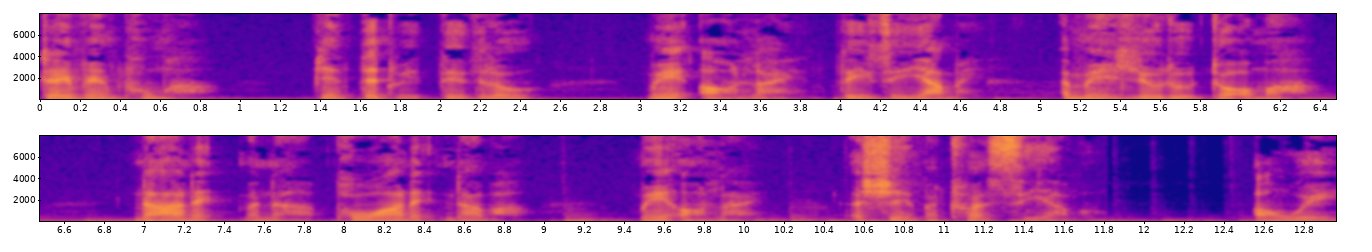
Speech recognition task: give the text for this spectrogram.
ဒေးဗင်ဖူးမှာပြင်သစ်တွေတည်သလိုမင်းအောင်လှိုင်တည်စေရမယ်အမေလူတို့တော်အမနားနဲ့မနာဖွားနဲ့နာပါမင်းအောင်လှိုင်အရှင်မထွက်စေရဘူးအောင်ဝေး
